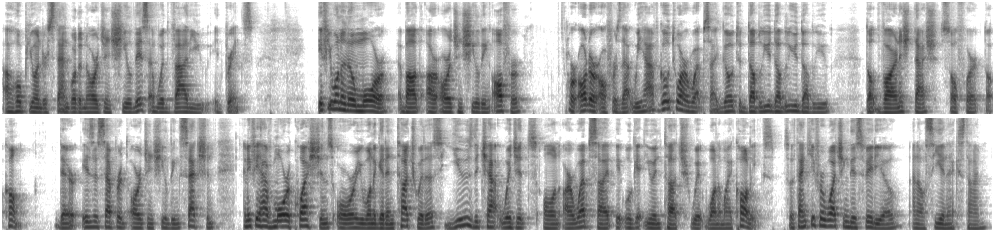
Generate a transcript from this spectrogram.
I hope you understand what an origin shield is and what value it brings. If you want to know more about our origin shielding offer or other offers that we have, go to our website. Go to www.varnish-software.com. There is a separate origin shielding section. And if you have more questions or you want to get in touch with us, use the chat widget on our website. It will get you in touch with one of my colleagues. So thank you for watching this video and I'll see you next time.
